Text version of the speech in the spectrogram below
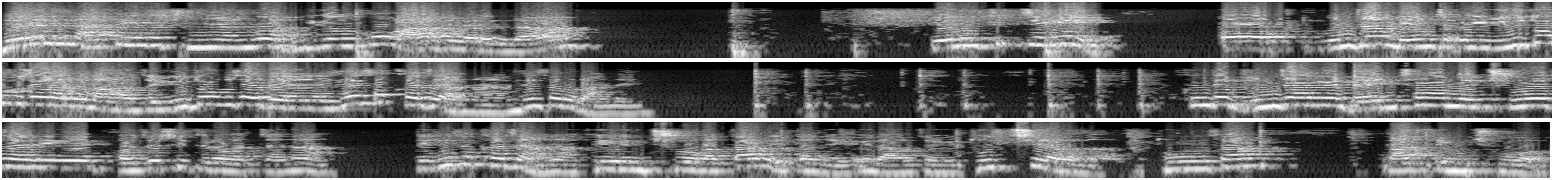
There is nothing에서 중요한 건 이건 꼭 알아둬야 얘들아. 얘는 특징이 어, 문장 맨, 처- 여기 유도부사라고 나오죠. 유도부사 대해는 해석하지 않아요. 해석을 안 해. 근데 문장의 맨 처음에 주어 자리에 버젓이 들어갔잖아. 근데 해석하지 않아. 그 얘기는 주어가 따로 있다는 얘기. 여기 나오죠. 여기 도치라고 나오죠. 동사, nothing, 주어.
